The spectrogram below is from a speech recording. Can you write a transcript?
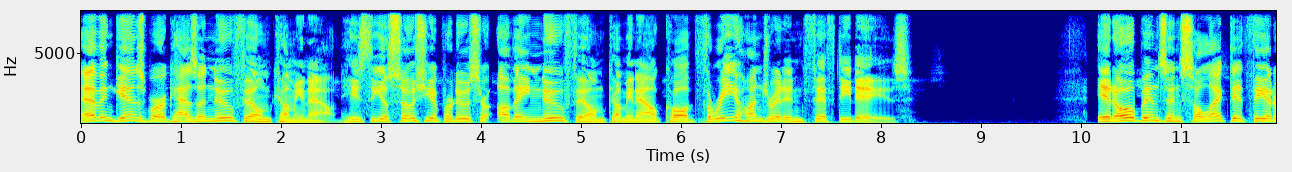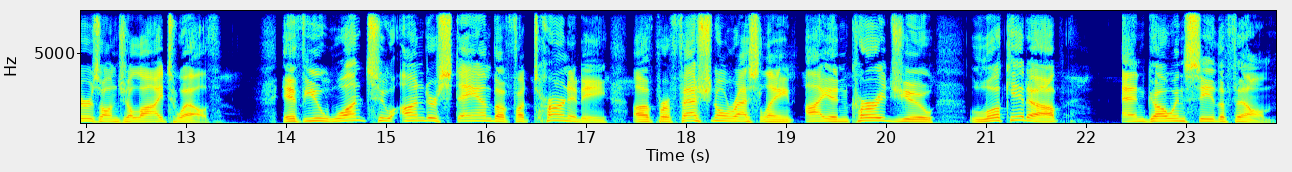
Evan Ginsberg has a new film coming out. He's the associate producer of a new film coming out called 350 Days. It opens in selected theaters on July 12th. If you want to understand the fraternity of professional wrestling, I encourage you look it up and go and see the film.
